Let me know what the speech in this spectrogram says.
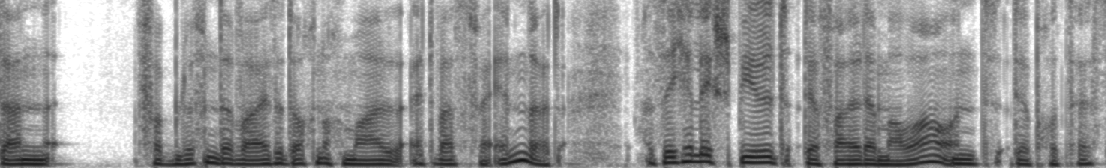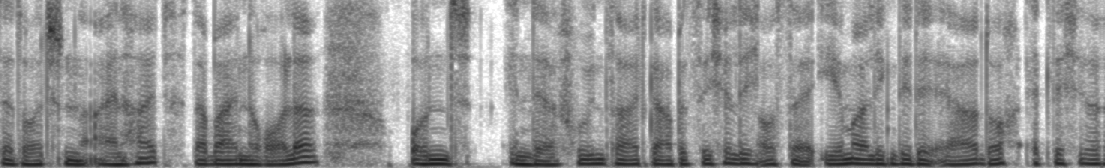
dann verblüffenderweise doch noch mal etwas verändert. Sicherlich spielt der Fall der Mauer und der Prozess der deutschen Einheit dabei eine Rolle und in der frühen Zeit gab es sicherlich aus der ehemaligen DDR doch etliche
